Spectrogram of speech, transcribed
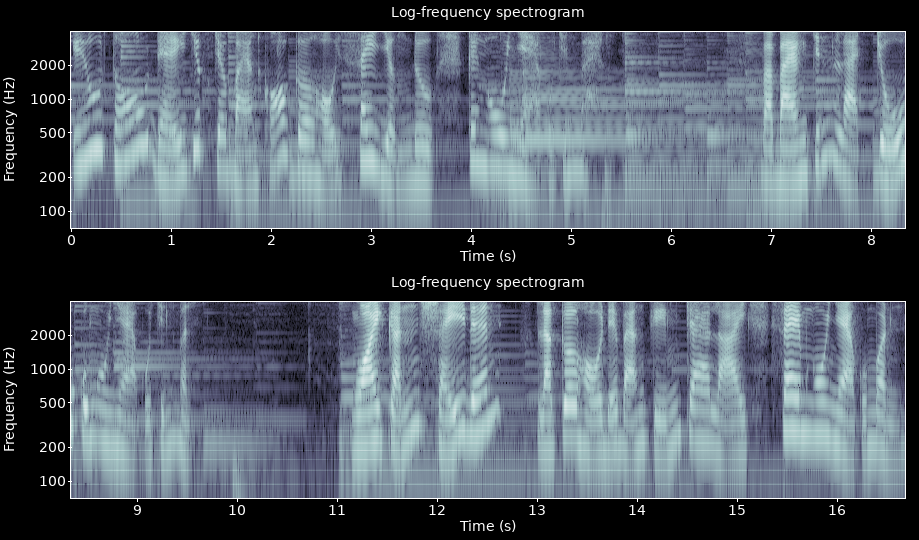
yếu tố để giúp cho bạn có cơ hội xây dựng được cái ngôi nhà của chính bạn. Và bạn chính là chủ của ngôi nhà của chính mình. Ngoại cảnh xảy đến là cơ hội để bạn kiểm tra lại xem ngôi nhà của mình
